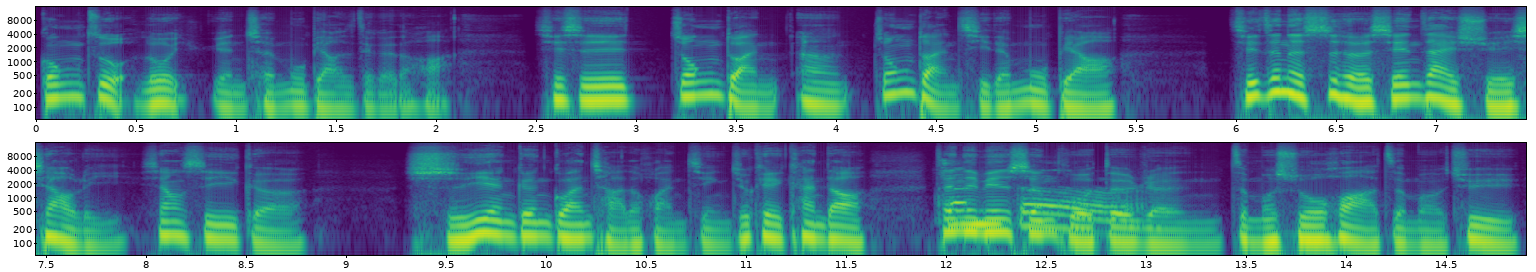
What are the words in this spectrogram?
工作，如果远程目标是这个的话，其实中短嗯中短期的目标，其实真的适合先在学校里，像是一个实验跟观察的环境，就可以看到在那边生活的人怎么说话，怎么去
